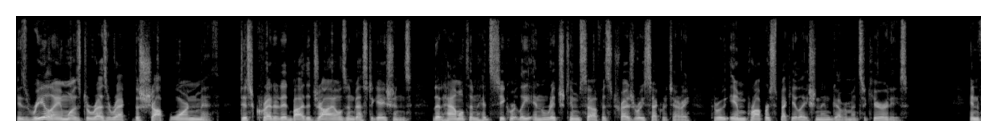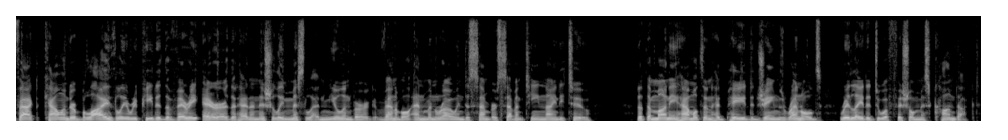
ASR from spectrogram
His real aim was to resurrect the shop worn myth, discredited by the Giles investigations, that Hamilton had secretly enriched himself as Treasury Secretary through improper speculation in government securities. In fact, Callender blithely repeated the very error that had initially misled Muhlenberg, Venable, and Monroe in December 1792 that the money Hamilton had paid to James Reynolds related to official misconduct,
